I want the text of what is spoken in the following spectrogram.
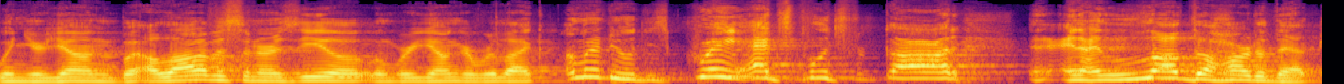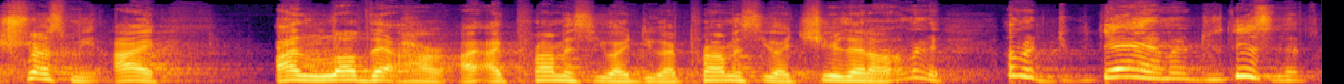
when you're young, but a lot of us in our zeal when we're younger, we're like, I'm gonna do these great exploits for God. And I love the heart of that. Trust me, I, I love that heart. I, I promise you I do. I promise you I cheer that on. I'm gonna, I'm gonna do that, I'm gonna do this, and that's,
